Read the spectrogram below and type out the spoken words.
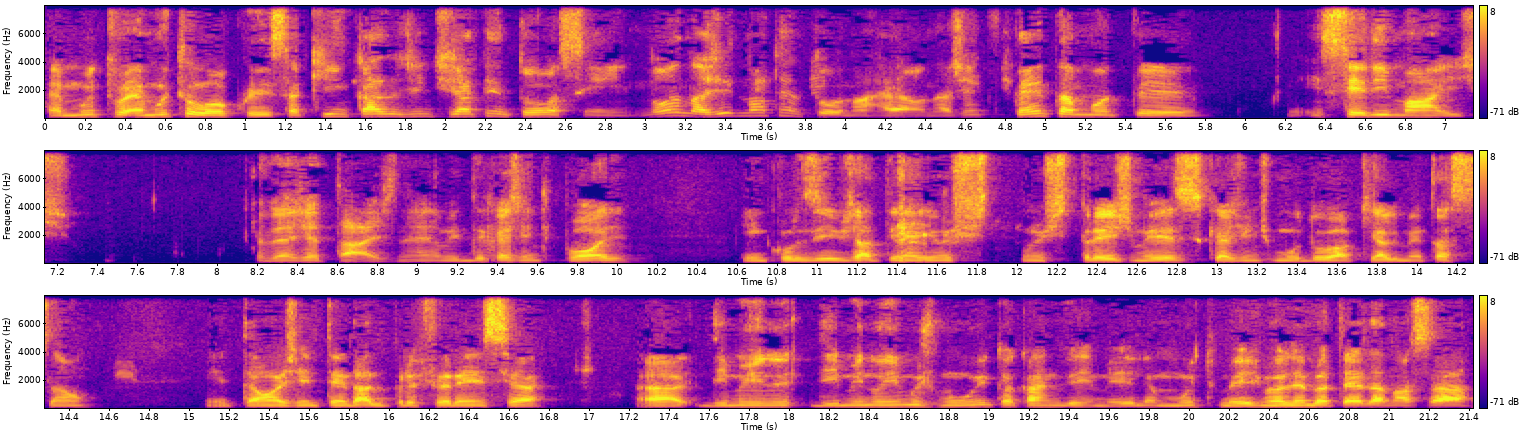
É muito, é muito louco isso. Aqui em casa a gente já tentou, assim. Não, a gente não tentou, na real, né? A gente tenta manter, inserir mais vegetais, né? À medida que a gente pode. Inclusive já tem aí uns, uns três meses que a gente mudou aqui a alimentação. Então a gente tem dado preferência, uh, diminu diminuímos muito a carne vermelha, muito mesmo. Eu lembro até da nossa,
